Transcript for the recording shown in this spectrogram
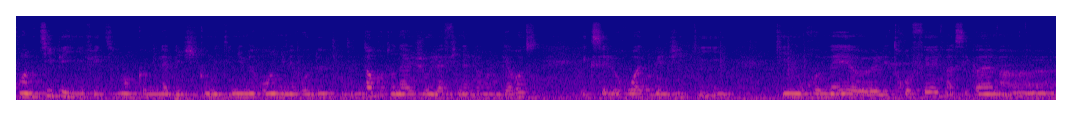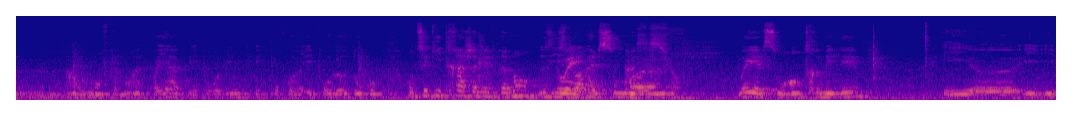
pour un petit pays, effectivement, comme la Belgique, on était numéro 1, numéro 2. En même temps, quand on a joué la finale de Roland Garros et que c'est le roi de Belgique qui, qui nous remet euh, les trophées, enfin, c'est quand même un, un moment vraiment incroyable, et pour l'une et pour, euh, et pour l'autre. Donc on, on ne se quittera jamais vraiment. Nos histoires, elles sont. Ah, euh, sûr. oui, elles sont entremêlées. Et, et, et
